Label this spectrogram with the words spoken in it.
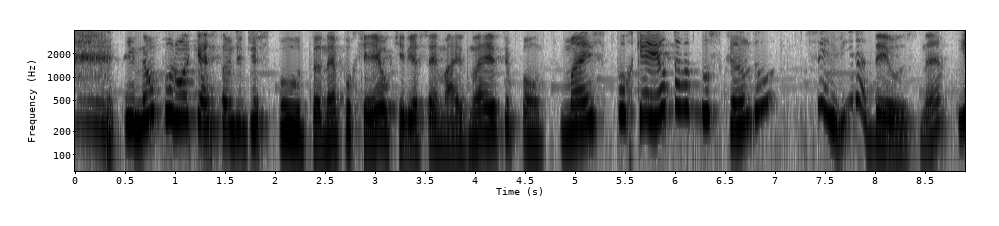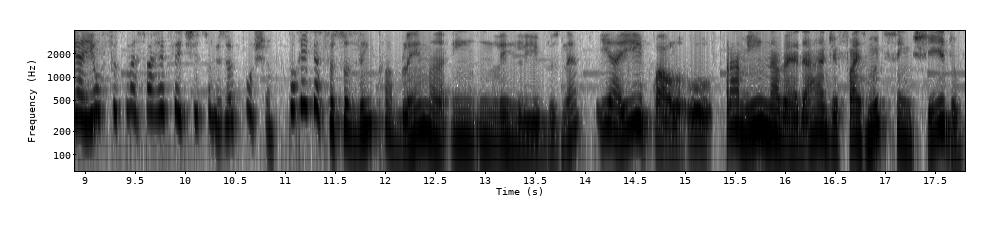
e não por uma questão de disputa, né? Porque eu queria ser mais, não é esse o ponto. Mas porque eu tava buscando servir a Deus, né? E aí eu fui começar a refletir sobre isso. Poxa, por que, que as pessoas veem problema em, em ler livros, né? E aí, Paulo, para mim, na verdade, faz muito sentido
